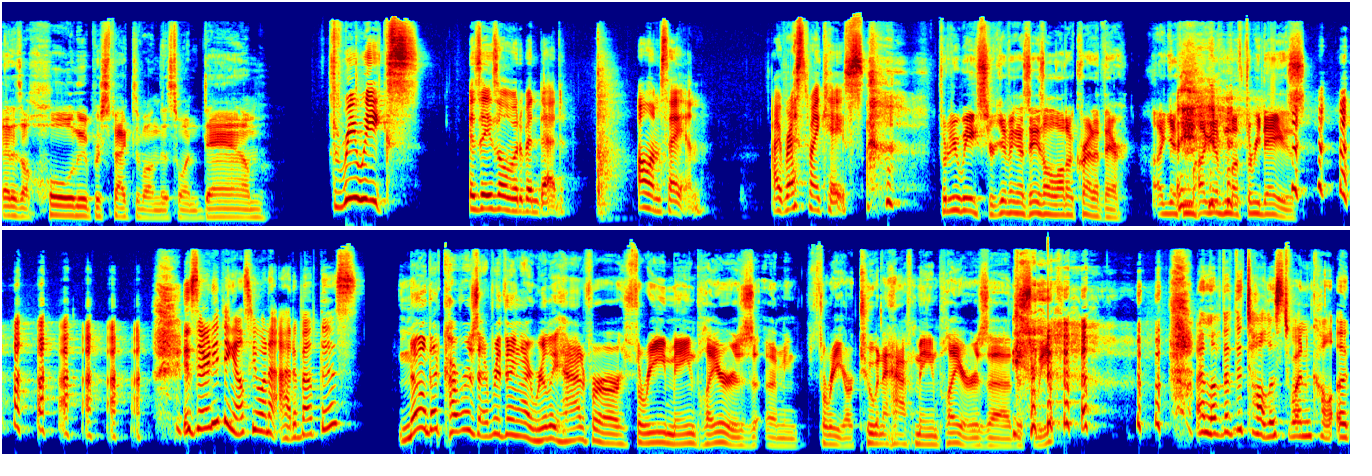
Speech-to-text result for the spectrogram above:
That is a whole new perspective on this one. Damn. Three weeks, Azazel would have been dead. All I'm saying. I rest my case. three weeks. You're giving Azazel a lot of credit there. I give him. I give him a three days. Is there anything else you want to add about this? No, that covers everything I really had for our three main players. I mean, three or two and a half main players uh, this week. I love that the tallest one call, uh,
